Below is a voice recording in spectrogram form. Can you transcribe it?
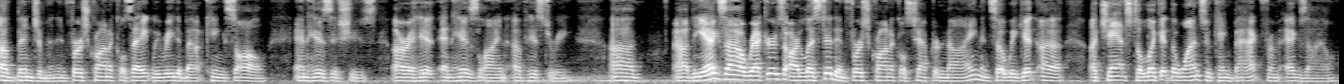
of Benjamin. In First Chronicles 8, we read about King Saul and his issues, or his, and his line of history. Uh, uh, the exile records are listed in First Chronicles chapter 9, and so we get uh, a chance to look at the ones who came back from exile.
